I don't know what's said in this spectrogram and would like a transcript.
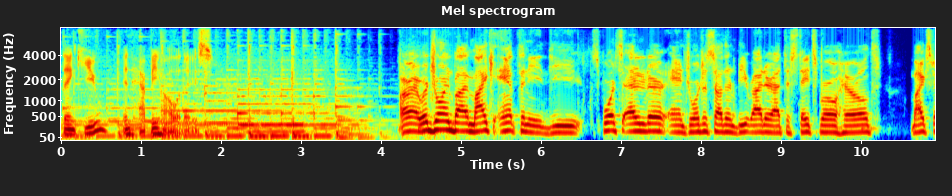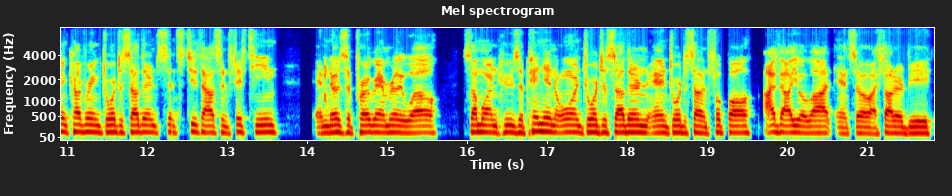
Thank you and happy holidays. All right, we're joined by Mike Anthony, the sports editor and Georgia Southern beat writer at the Statesboro Herald. Mike's been covering Georgia Southern since 2015. and knows the program really well. Someone whose opinion on Georgia Southern and Georgia Southern football I value a lot. And so I thought it would be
